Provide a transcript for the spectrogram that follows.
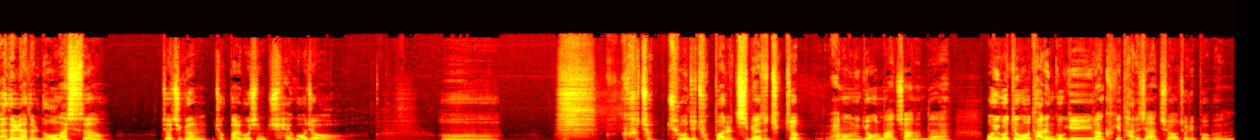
야들야들 너무 맛있어요. 저 지금 족발보심 최고죠. 어, 그렇죠. 주로 이제 족발을 집에서 직접 해 먹는 경우는 많지 않은데, 뭐 이것도 뭐 다른 고기랑 크게 다르지 않죠. 조리법은.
